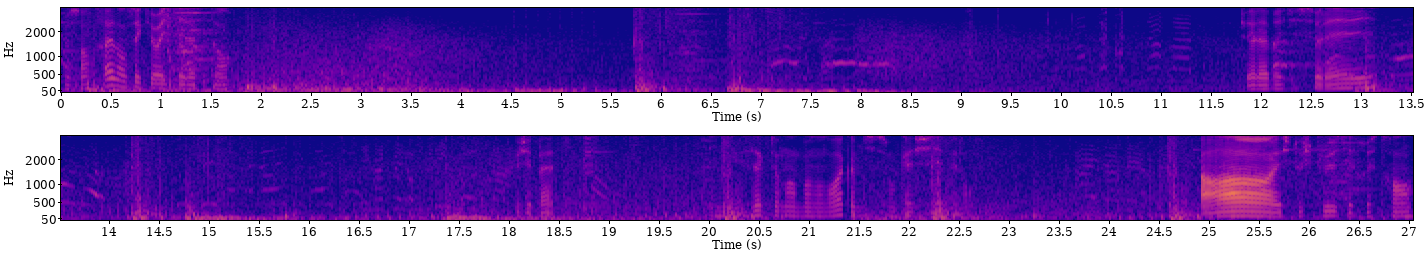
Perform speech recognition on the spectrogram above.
Je me sens très en sécurité là-dedans. Je suis à l'abri du soleil. J'ai pas mis exactement au bon endroit comme ils se sont cachés, mais bon. Ah, je touche plus, c'est frustrant.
